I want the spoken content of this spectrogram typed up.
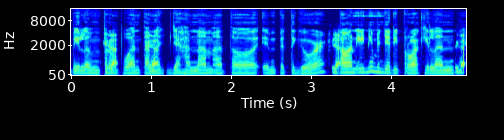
film ya, perempuan ya, Tanah ya. Jahanam atau Impetigore ya. tahun ini menjadi perwakilan ya.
